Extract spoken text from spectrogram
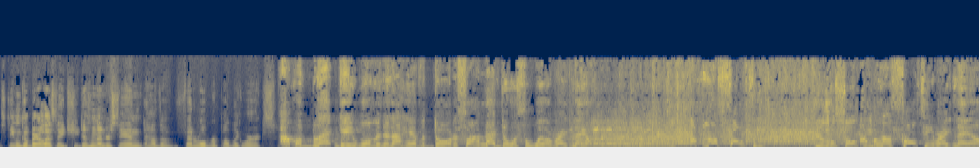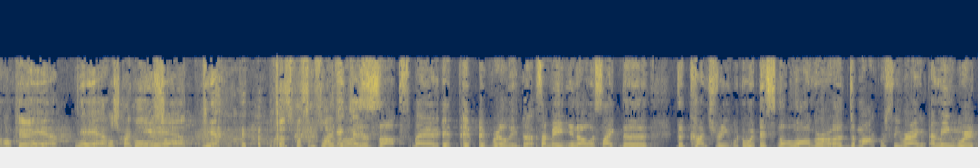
Stephen Colbert last night. She doesn't understand how the federal republic works. I'm a black gay woman, and I have a daughter, so I'm not doing so well right now. I'm a little salty. You're a little salty? I'm a little salty right now. Okay. Yeah, yeah. We'll sprinkle a little yeah. salt. Yeah. Let's put some flavor it on here. It just sucks, man. It, it, it really does. I mean, you know, it's like the, the country, it's no longer a democracy, right? I mean, we're,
